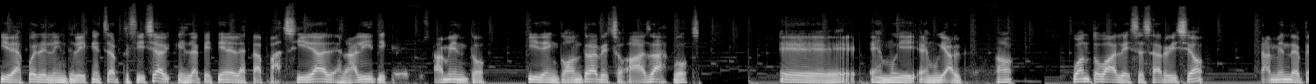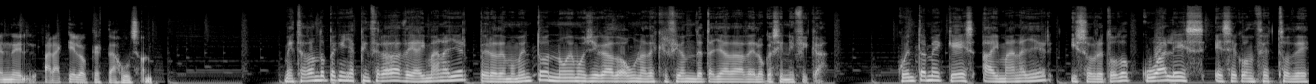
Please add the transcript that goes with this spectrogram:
Y después de la inteligencia artificial, que es la que tiene la capacidad de analítica, de procesamiento y de encontrar esos hallazgos, eh, es, muy, es muy alto. ¿Cuánto vale ese servicio? También depende para qué lo que estás usando. Me estás dando pequeñas pinceladas de iManager, pero de momento no hemos llegado a una descripción detallada de lo que significa. Cuéntame qué es iManager y sobre todo cuál es ese concepto de...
